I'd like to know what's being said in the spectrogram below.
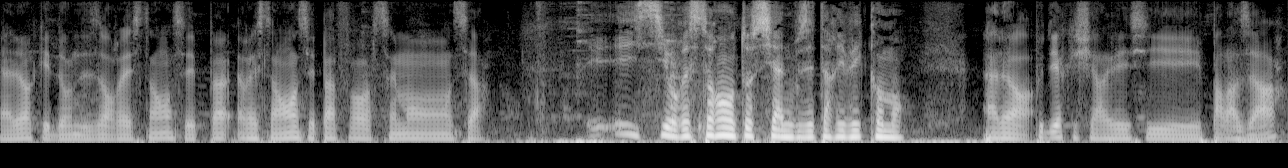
alors que dans des restaurants, c'est pas restaurant, c'est pas forcément ça. Et, ici au restaurant Antociane, vous êtes arrivé comment? Alors, je peux dire que je suis arrivé ici par hasard.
